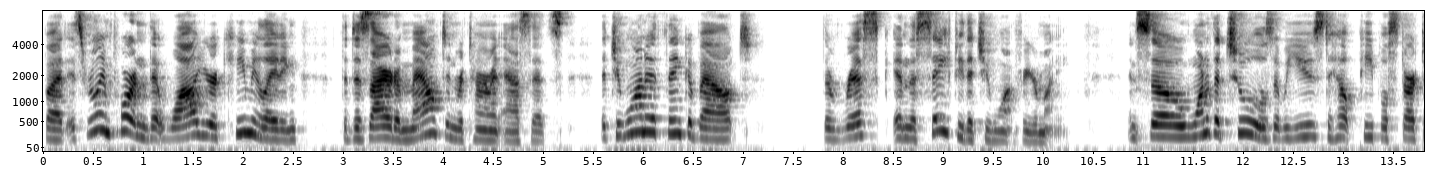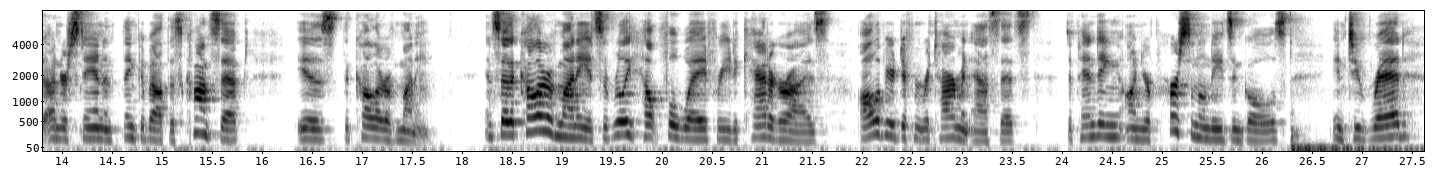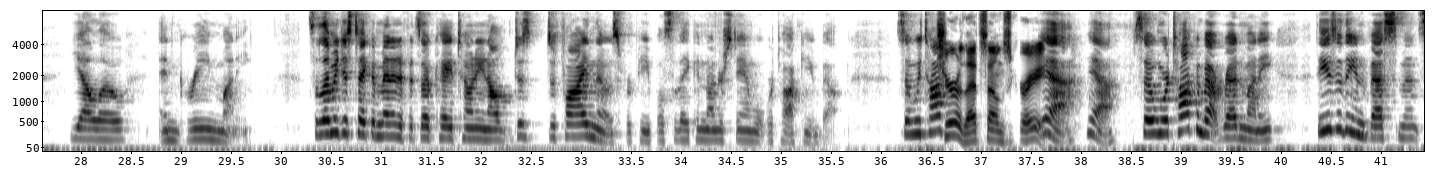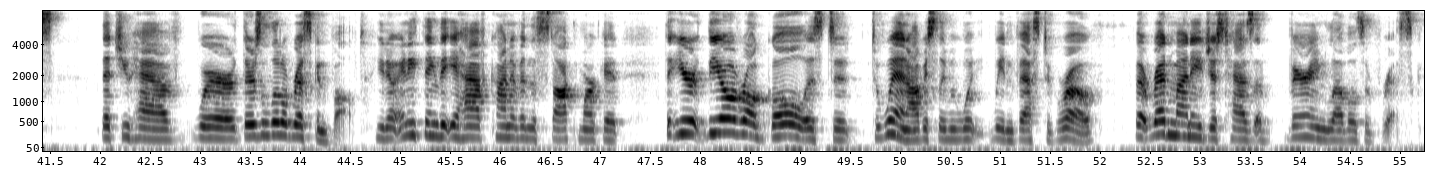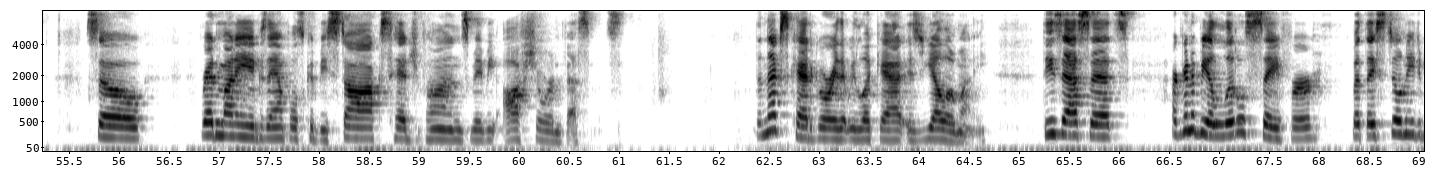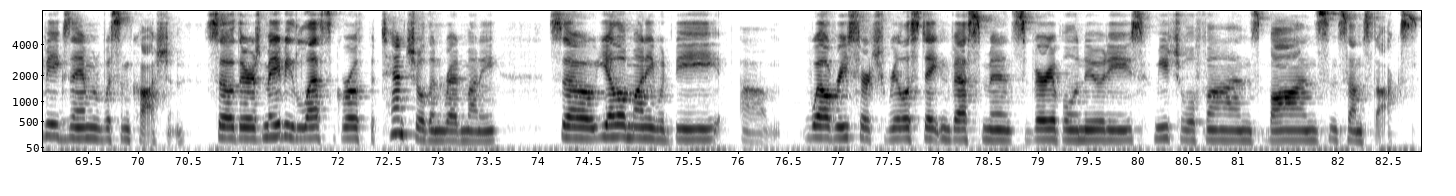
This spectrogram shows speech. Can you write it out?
But it's really important that while you're accumulating the desired amount in retirement assets, that you want to think about the risk and the safety that you want for your money. And so, one of the tools that we use to help people start to understand and think about this concept is the color of money. And so, the color of money, it's a really helpful way for you to categorize all of your different retirement assets depending on your personal needs and goals into red, yellow, and green money. So let me just take a minute, if it's okay, Tony, and I'll just define those for people so they can understand what we're talking about. So when we talk, Sure, that sounds great. yeah, yeah. So when we're talking about red money, these are the investments that you have where there's a little risk involved. You know, anything that you have kind of in the stock market that your the overall goal is to to win. Obviously, we we invest to grow, but red money just has a varying levels of risk. So, red money examples could be stocks, hedge funds, maybe offshore investments. The next category that we look at is yellow money. These assets are going to be a little safer, but they still need to be examined with some caution. So there's maybe less growth potential than red money. So yellow money would be um, well researched real estate investments, variable annuities, mutual funds, bonds, and some stocks.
